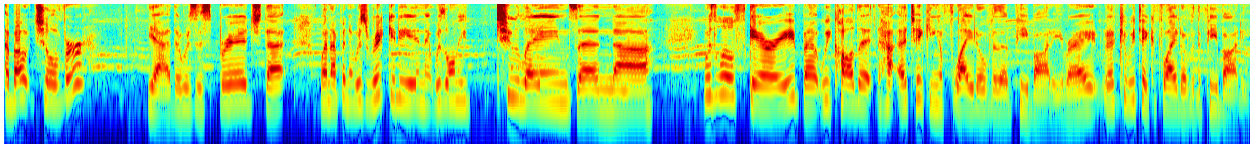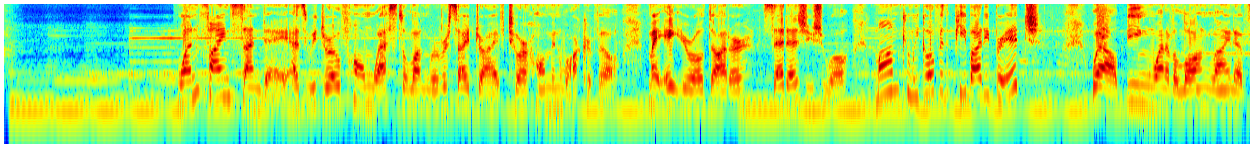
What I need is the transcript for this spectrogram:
about Chilver. Yeah, there was this bridge that went up and it was rickety and it was only two lanes and uh, it was a little scary, but we called it ha- taking a flight over the Peabody, right? Can we take a flight over the Peabody? One fine Sunday, as we drove home west along Riverside Drive to our home in Walkerville, my eight year old daughter said, as usual, Mom, can we go over the Peabody Bridge? Well, being one of a long line of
